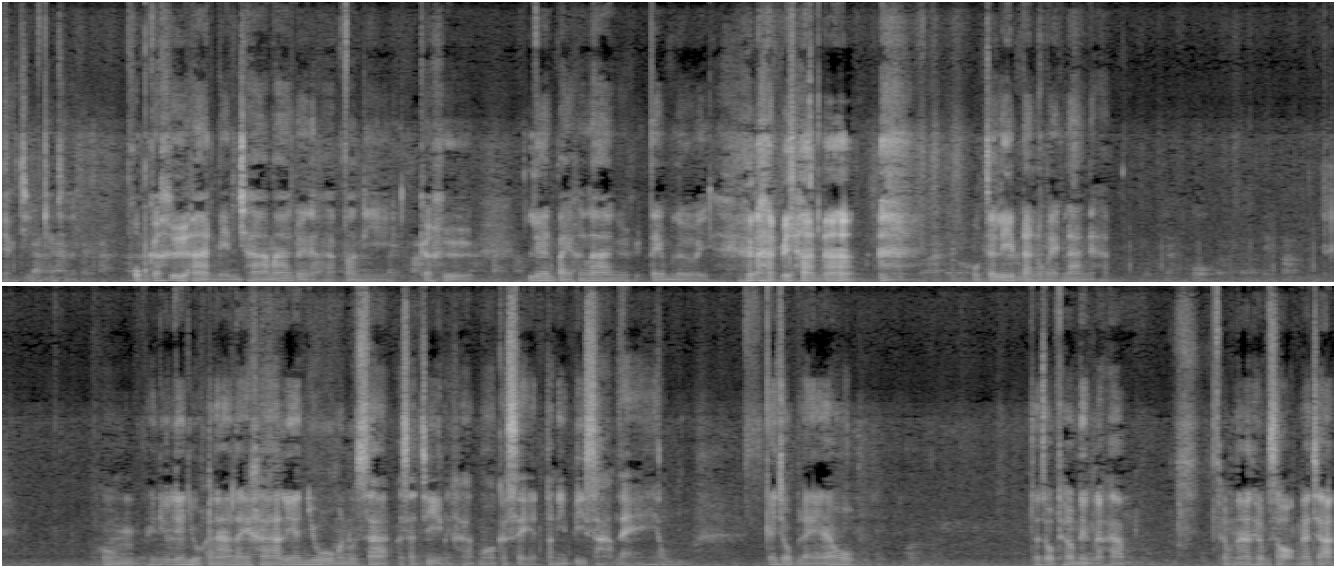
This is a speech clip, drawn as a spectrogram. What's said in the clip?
อยากจิ้มแค่เธอผมก็คืออ่านเมนช้ามากเลยนะครับ ตอนนี้ก็คือเลื่อนไปข้างล่างก็เต็มเลย อ่านไม่ทันนะผมจะรีบดันลงไปข้างล่างนะครับ ผมพี่นิวเรียนอยู่คณะอะไรคะ เรียนอยู่มนุษยศาสตร์ภาษาจีนครับมเกษตร ตอนนี้ปีสามแล้วใกล้จบแล้ว จะจบเทอมหนึ่งแล้วครับ เทอมหน้าเทอมสองน่าจะ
